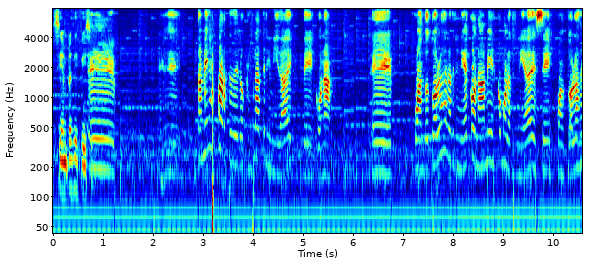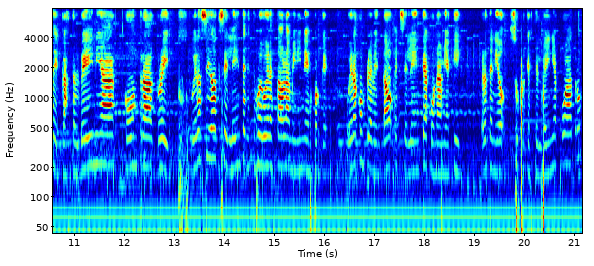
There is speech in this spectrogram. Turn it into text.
Siempre es difícil. Eh, eh, también es parte de lo que es la trinidad de, de Konami. Cuando tú hablas de la trinidad de Konami es como la trinidad de DC. Cuando tú hablas de Castlevania contra Gradius. Hubiera sido excelente que este juego hubiera estado la mini NES porque hubiera complementado excelente a Konami aquí. Hubiera tenido Super Castlevania 4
